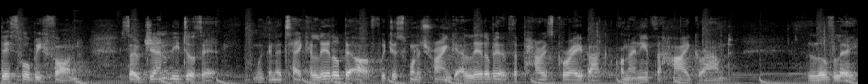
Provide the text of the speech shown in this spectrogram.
this will be fun. So gently does it. We're gonna take a little bit off. We just wanna try and get a little bit of the Paris grey back on any of the high ground. Lovely.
